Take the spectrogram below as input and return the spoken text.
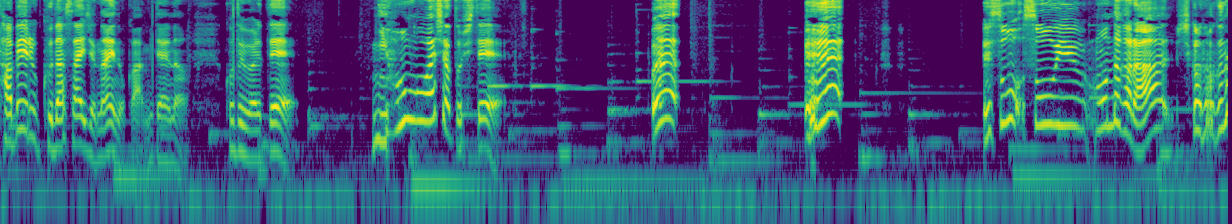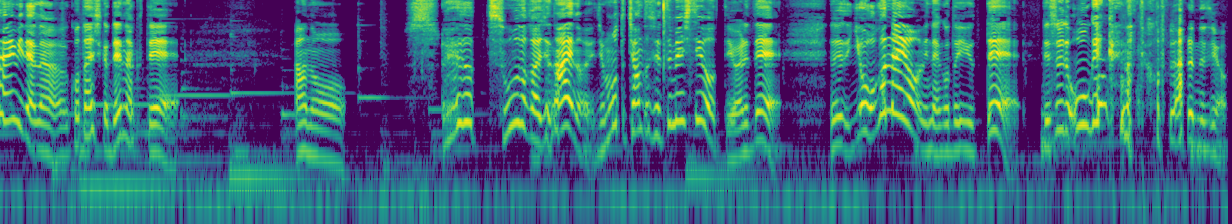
食べるくださいじゃないのか、みたいなこと言われて、日本語話者として、ええ？え、そう、そういうもんだからしかなくない？みたいな答えしか出なくて、あの、えだそうだからじゃないの？じゃもっとちゃんと説明してよって言われて、いや、わかんないよみたいなこと言って、で、それで大喧嘩になったことがあるんですよ。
